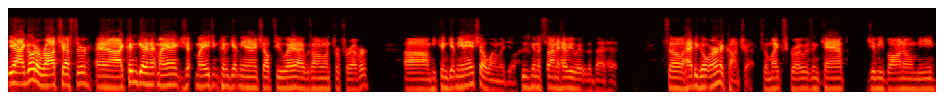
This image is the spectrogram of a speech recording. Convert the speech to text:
Yeah, I go to Rochester, and uh, I couldn't get an my NH, my agent couldn't get me an NHL two way. I was on one for forever. Um, he couldn't get me an NHL one way deal. Who's going to sign a heavyweight with a bad head? So I had to go earn a contract. So Mike Scroy was in camp, Jimmy Bono, me.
